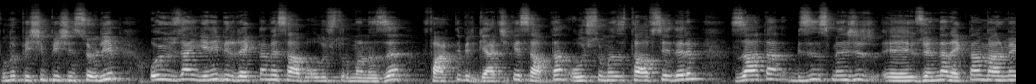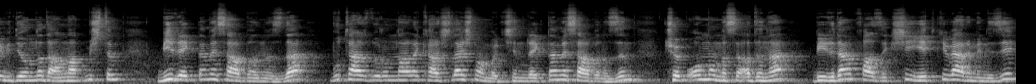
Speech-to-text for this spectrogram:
Bunu peşin peşin söyleyeyim. O yüzden yeni bir reklam hesabı oluşturmanızı farklı bir gerçek hesaptan oluşturmanızı tavsiye ederim. Zaten Business Manager e, üzerinden reklam verme videomda da anlatmıştım. Bir reklam hesabınızda bu tarz durumlarla karşılaşmamak için reklam hesabınızın çöp olmaması adına birden fazla kişi yetki vermenizi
